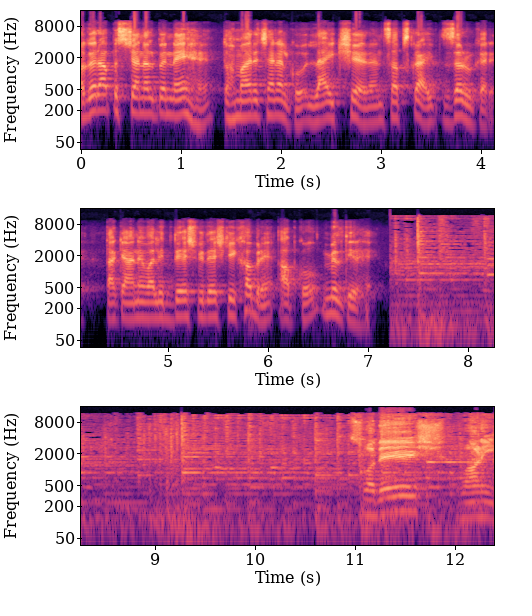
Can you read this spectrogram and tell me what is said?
अगर आप इस चैनल पर नए हैं तो हमारे चैनल को लाइक शेयर एंड सब्सक्राइब ज़रूर करें, ताकि आने वाली देश विदेश की खबरें आपको मिलती रहे। स्वदेश वाणी।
